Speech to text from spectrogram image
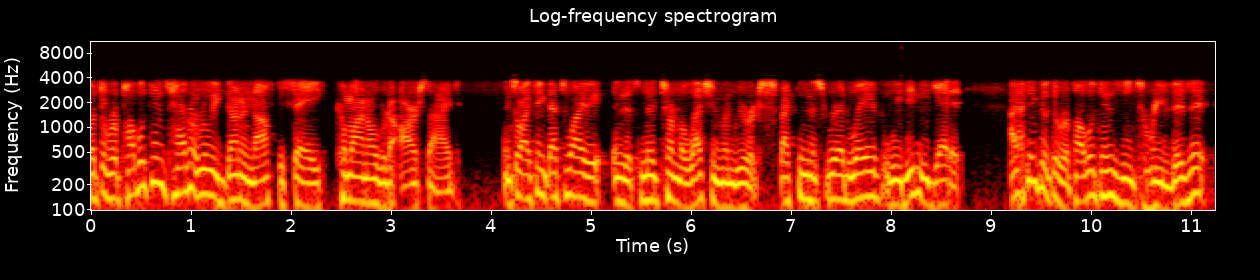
but the Republicans haven't really done enough to say, come on over to our side. And so I think that's why in this midterm election, when we were expecting this red wave, we didn't get it. I think that the Republicans need to revisit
